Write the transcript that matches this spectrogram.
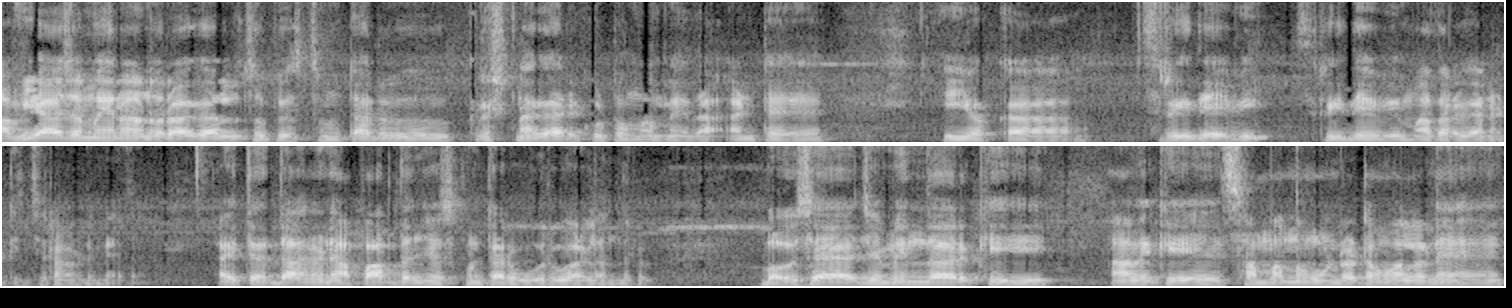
అవ్యాజమైన అనురాగాలు చూపిస్తుంటారు కృష్ణ గారి కుటుంబం మీద. అంటే ఈ యొక్క శ్రీదేవి శ్రీదేవి మదర్గా నటించిన ఆవిడ మీద. అయితే దానిని అపార్థం చేసుకుంటారు ఊరు వాళ్ళందరూ. బహుశా జమీందార్కి ఆమెకి సంబంధం ఉండటం వల్లనే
